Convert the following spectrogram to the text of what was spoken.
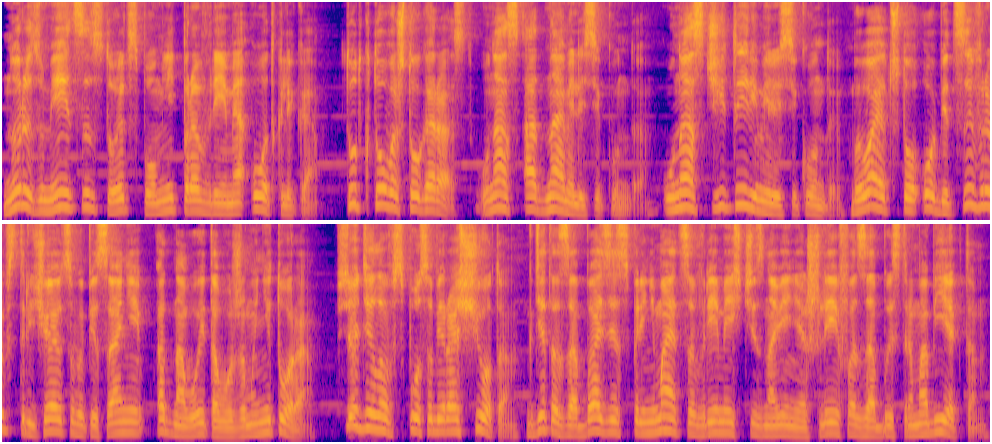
но, разумеется, стоит вспомнить про время отклика. Тут кто во что гораст. У нас 1 миллисекунда. У нас 4 миллисекунды. Бывает, что обе цифры встречаются в описании одного и того же монитора. Все дело в способе расчета. Где-то за базис принимается время исчезновения шлейфа за быстрым объектом,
